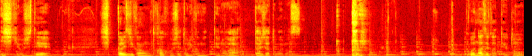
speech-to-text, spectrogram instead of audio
意識をしてしっかり時間を確保して取り組むっていうのが大事だと思います。これなぜかっていうと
